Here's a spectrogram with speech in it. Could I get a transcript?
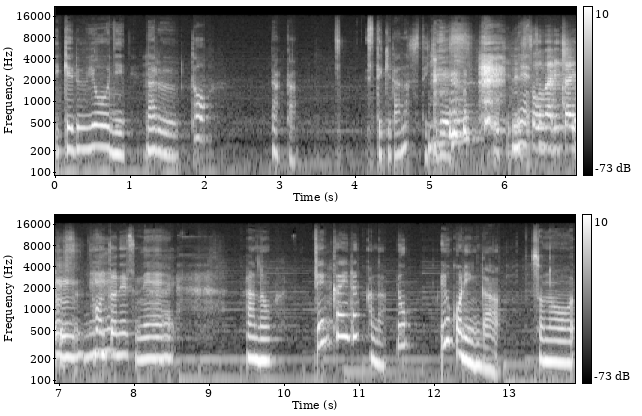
いけるようになるとなんかす素敵だな。素敵です。ね。そうなりたいです。うん。ね。本当ですね。あの前回だっかな？よよこりんがその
